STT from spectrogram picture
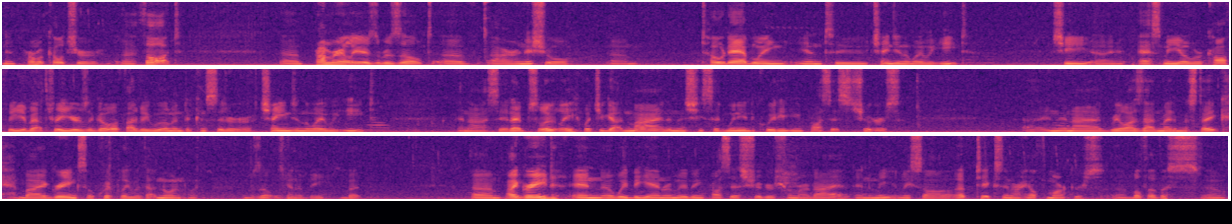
in permaculture uh, thought uh, primarily as a result of our initial um, toe dabbling into changing the way we eat. She uh, asked me over coffee about three years ago if I'd be willing to consider a change in the way we eat. And I said, absolutely, what you got in mind? And then she said, we need to quit eating processed sugars. Uh, and then I realized I'd made a mistake by agreeing so quickly without knowing what the result was going to be. But um, I agreed, and uh, we began removing processed sugars from our diet and immediately saw upticks in our health markers, uh, both of us. Uh,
